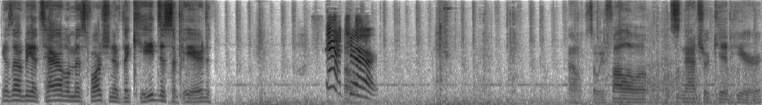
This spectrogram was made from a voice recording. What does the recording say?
Guess that would be a terrible misfortune if the key disappeared. Snatcher! Oh, so we follow Snatcher Kid here.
